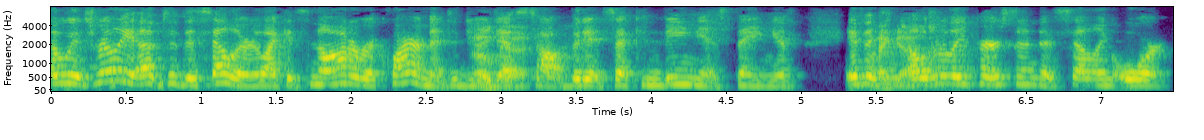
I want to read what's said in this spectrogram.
Oh, it's really up to the seller. Like it's not a requirement to do a desktop, but it's a convenience thing. If if it's an elderly person that's selling or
